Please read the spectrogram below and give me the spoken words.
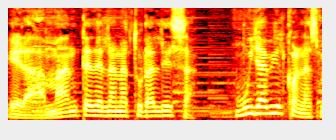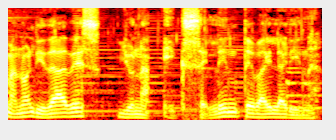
era amante de la naturaleza, muy hábil con las manualidades y una excelente bailarina.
